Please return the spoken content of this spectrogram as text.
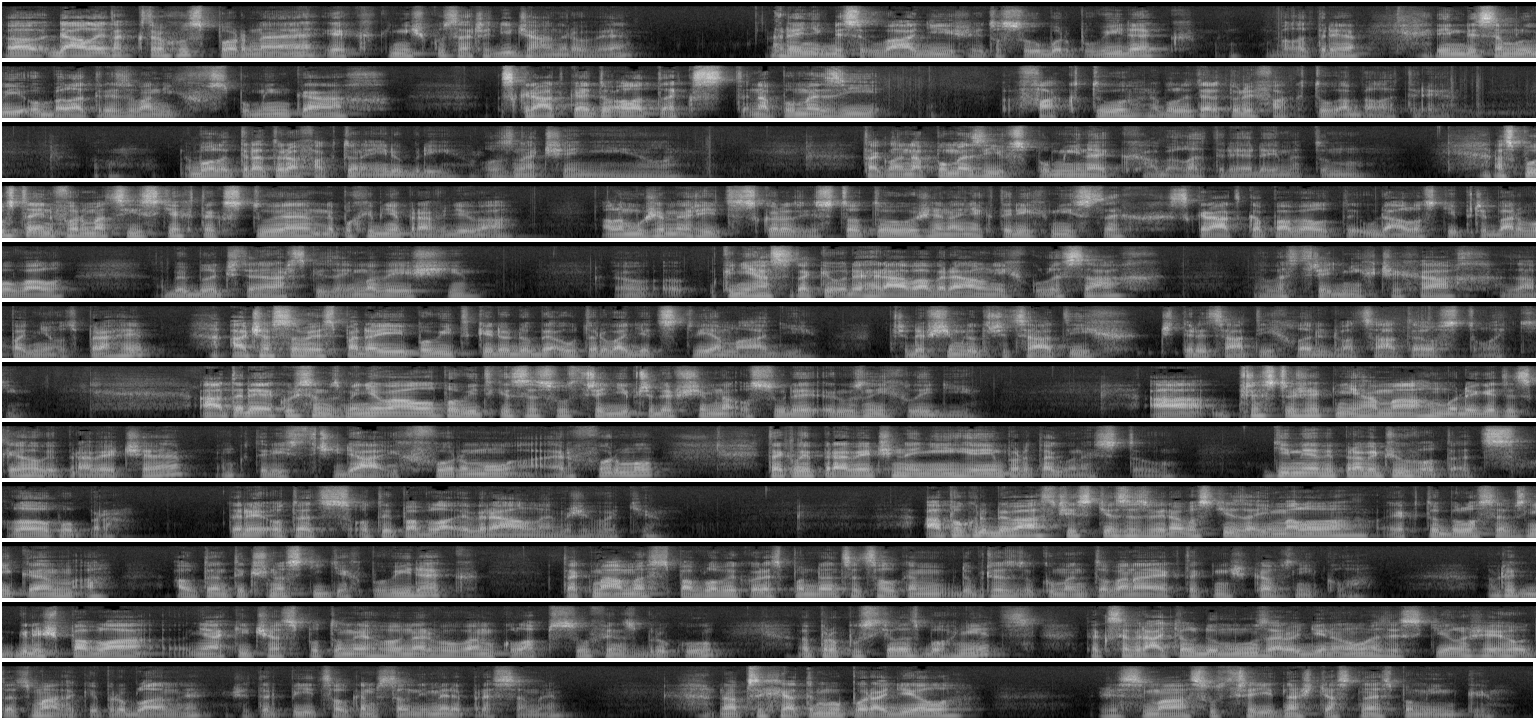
E, dále je tak trochu sporné, jak knížku zařadit žánrově, kde někdy se uvádí, že je to soubor povídek, beletrie, jindy se mluví o beletrizovaných vzpomínkách. Zkrátka je to ale text na pomezí faktu nebo literatury faktu a beletrie. Nebo literatura faktu není dobrý označení, ale takhle na pomezí vzpomínek a beletrie, dejme tomu. A spousta informací z těch textů je nepochybně pravdivá, ale můžeme říct skoro s jistotou, že na některých místech zkrátka Pavel ty události přibarvoval, aby byly čtenářsky zajímavější. Kniha se taky odehrává v reálných kulisách ve středních Čechách, západně od Prahy. A časově spadají povídky do doby autorova dětství a mládí, především do 30. 40. let 20. století. A tedy, jak už jsem zmiňoval, povídky se soustředí především na osudy různých lidí. A přestože kniha má homodegetického vypravěče, který střídá ich formu a R formu, tak vypravěč není jejím protagonistou. Tím je vypravěčův otec, Leo Popper tedy otec Oty Pavla i v reálném životě. A pokud by vás čistě ze zvědavosti zajímalo, jak to bylo se vznikem a autentičností těch povídek, tak máme z Pavlovy korespondence celkem dobře zdokumentované, jak ta knížka vznikla. Když Pavla nějaký čas po tom jeho nervovém kolapsu v Innsbrucku propustili z Bohnic, tak se vrátil domů za rodinou a zjistil, že jeho otec má taky problémy, že trpí celkem silnými depresemi. No a psychiatr mu poradil, že se má soustředit na šťastné vzpomínky –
